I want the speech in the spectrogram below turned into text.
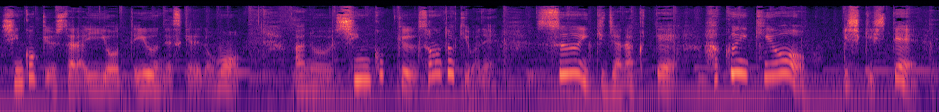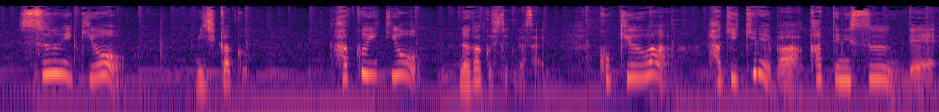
深呼吸したらいいよって言うんですけれどもあの深呼吸その時はね吸う息じゃなくて吐く息を意識して吸う息を短く吐く息を長くしてください。呼吸は吐き切れば勝手に吸うんで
